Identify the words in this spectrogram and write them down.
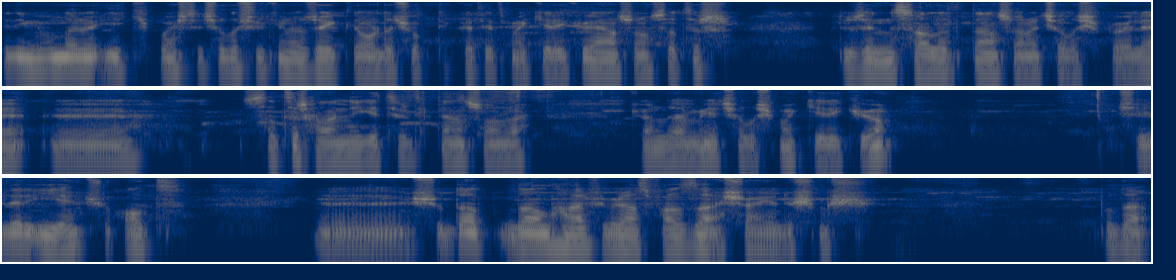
Dediğim gibi bunları ilk başta çalışırken özellikle orada çok dikkat etmek gerekiyor. En son satır düzenini sağladıktan sonra çalışıp böyle e, satır haline getirdikten sonra göndermeye çalışmak gerekiyor. Şeyleri iyi. Şu alt e, şu dal, dal harfi biraz fazla aşağıya düşmüş. Bu da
